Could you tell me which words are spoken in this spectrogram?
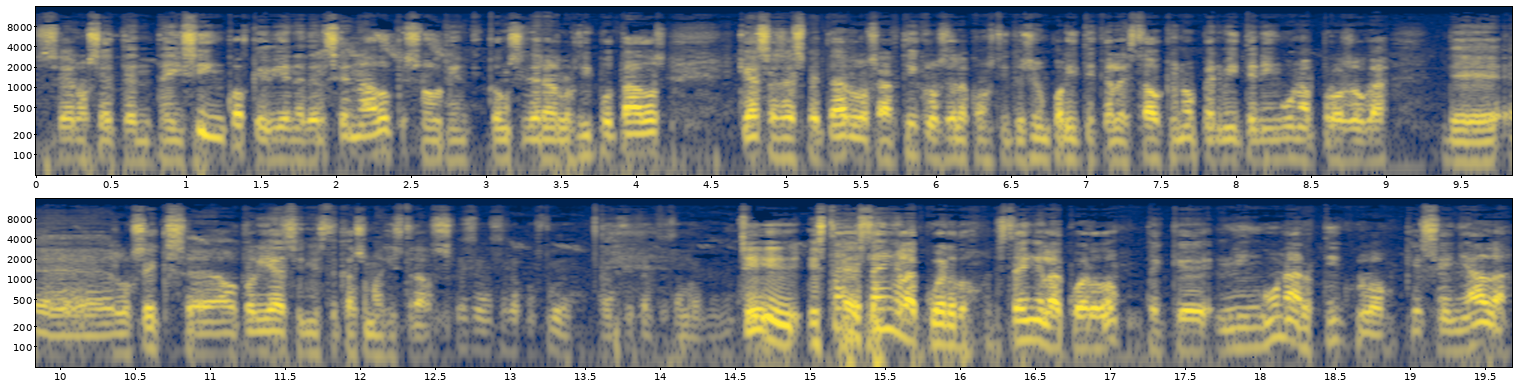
075 que viene del Senado, que solo tienen que considerar los diputados, que hace respetar los artículos de la Constitución Política del Estado que no permite ninguna prórroga de eh, los ex autoridades, en este caso magistrados. Esa es la postura. Sí, está, está en el acuerdo, está en el acuerdo de que ningún artículo que señala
